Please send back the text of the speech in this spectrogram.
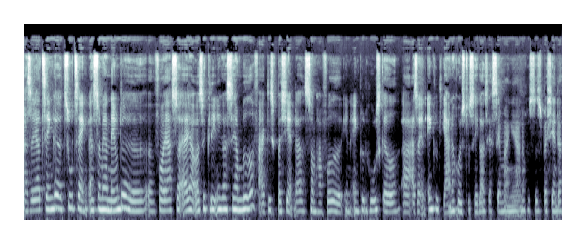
Altså jeg tænker to ting. Altså, som jeg nævnte øh, for jer, så er jeg også kliniker, så jeg møder faktisk patienter, som har fået en enkelt hovedskade, øh, altså en enkelt hjernerystelse, ikke også? Jeg ser mange hjernerystelsespatienter,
